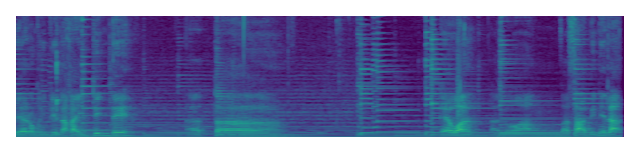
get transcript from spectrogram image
merong hindi nakaintindi at uh, ewan, ano ang masabi nila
